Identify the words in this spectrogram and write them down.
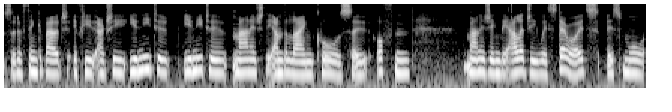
sort of think about if you actually you need to you need to manage the underlying cause. So often managing the allergy with steroids is more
